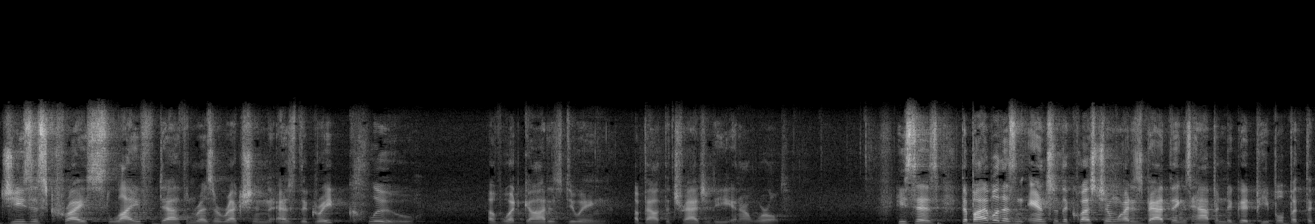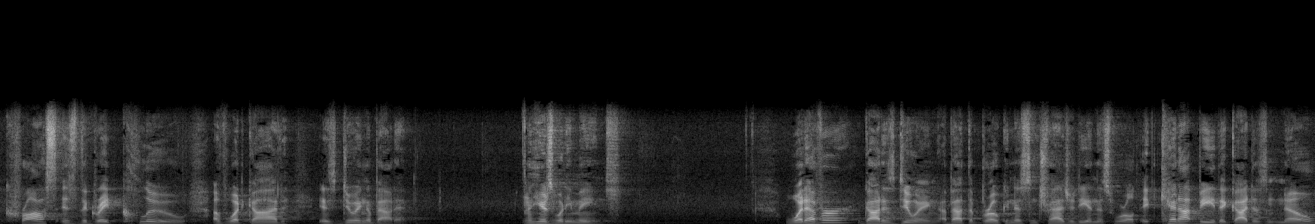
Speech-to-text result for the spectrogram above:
Jesus Christ's life, death, and resurrection as the great clue of what God is doing about the tragedy in our world. He says, the Bible doesn't answer the question, why does bad things happen to good people, but the cross is the great clue of what God is doing about it. And here's what he means whatever God is doing about the brokenness and tragedy in this world, it cannot be that God doesn't know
